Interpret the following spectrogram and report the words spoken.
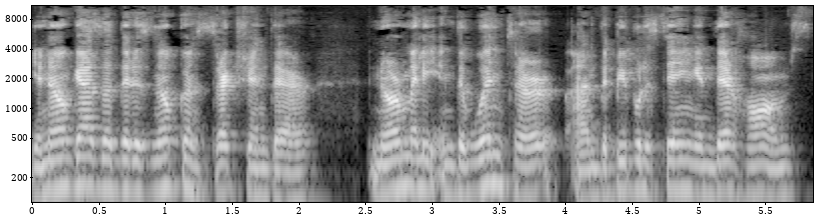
You know gaza there is no construction there. Normally in the winter and the people staying in their homes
